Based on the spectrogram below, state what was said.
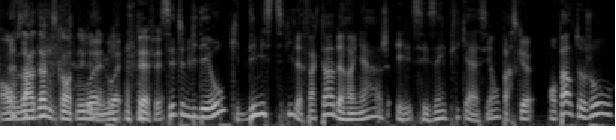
On vous en donne du contenu, les amis. ouais. Tout à fait. C'est une vidéo qui démystifie le facteur de rognage et ses implications parce que on parle toujours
